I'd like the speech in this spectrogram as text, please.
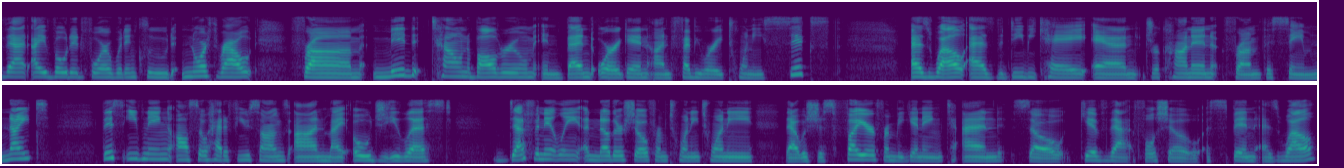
that I voted for would include North Route from Midtown Ballroom in Bend, Oregon on February 26th, as well as the DBK and Draconian from the same night. This evening also had a few songs on my OG list definitely another show from 2020 that was just fire from beginning to end. So give that full show a spin as well.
